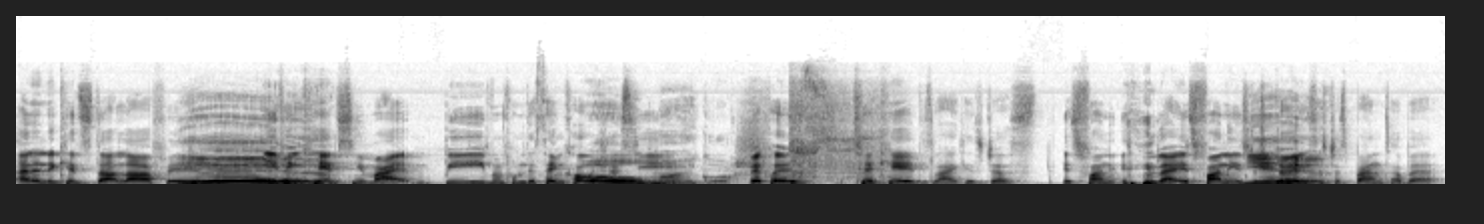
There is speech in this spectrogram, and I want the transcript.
and then the kids start laughing. Yeah. even kids who might be even from the same culture oh as you, my gosh. because to kids, like it's just it's funny, like it's funny, it's just Yeah. jokes, it's just banter, but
